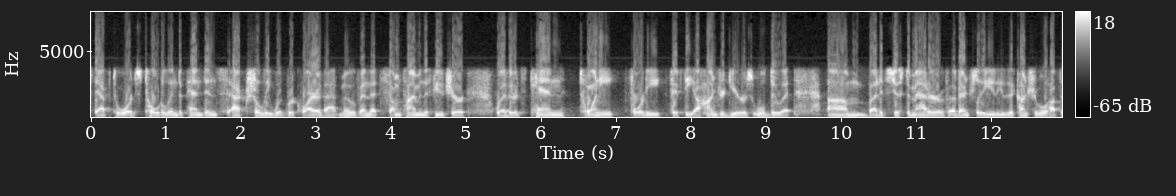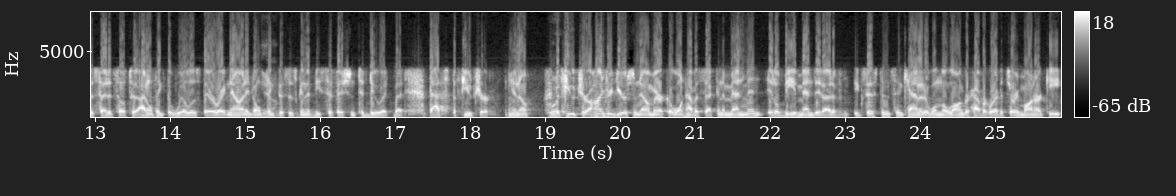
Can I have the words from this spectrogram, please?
step towards total independence actually would require that move, and that sometime in the future, whether it's 10, 20, 40, 50, 100 years, we'll do it. Um, but it's just a matter of eventually the country will have to set itself to. I don't think the will is there right now, and I don't yeah. think this is going to be sufficient to do it. But that's the future, you know. What? The future, a hundred years from now, America won't have a second amendment. It'll be amended out of existence, and Canada will no longer have a hereditary monarchy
